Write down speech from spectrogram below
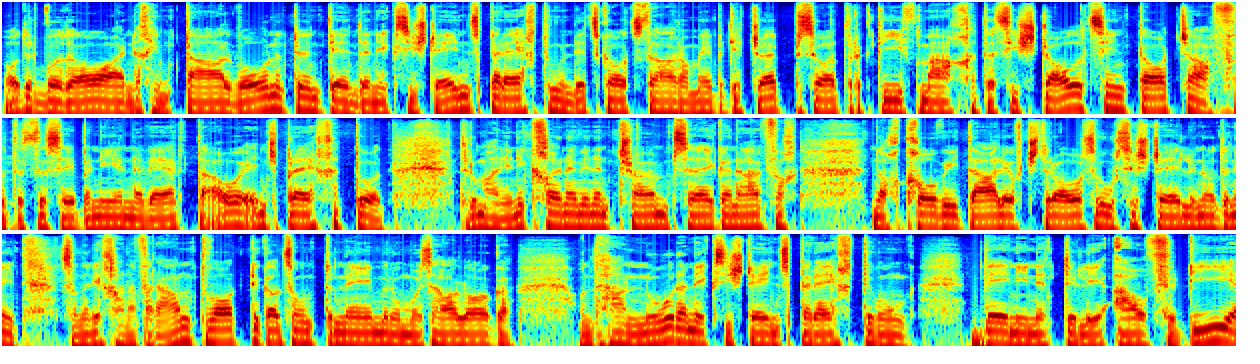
oder? Die da eigentlich im Tal wohnen, die haben eine Existenzberechtigung und jetzt geht es darum, eben die Jobs so attraktiv machen, dass sie stolz sind, dort zu arbeiten, dass das eben ihren Werten auch entsprechen tut. Darum habe ich nicht können, wie ein Trump sagen, einfach nach Covid alle auf die Straße rausstellen oder nicht, sondern ich habe eine Verantwortung als Unternehmer und muss anschauen und habe nur eine Existenzberechtigung, wenn ich natürlich auch für die,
